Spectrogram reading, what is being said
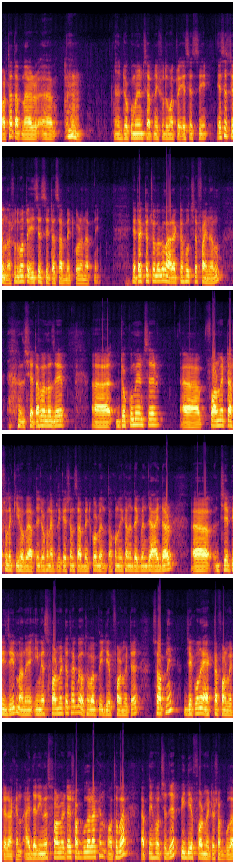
অর্থাৎ আপনার ডকুমেন্টস আপনি শুধুমাত্র এসএসসি এসএসসিও না, শুধুমাত্র এইচএসসিটা সাবমিট করেন আপনি। এটা একটা চলে গেল, আর একটা হচ্ছে ফাইনাল সেটা হলো যে ডকুমেন্টসের ফরম্যাটটা আসলে কি হবে? আপনি যখন অ্যাপ্লিকেশন সাবমিট করবেন, তখন ওইখানে দেখবেন যে আইদার জেপিজি মানে ইমেজ ফরম্যাটে থাকবে অথবা পিডিএফ ফরম্যাটে সো আপনি যে কোনো একটা ফরম্যাটে রাখেন। আইদার ইমেজ ফরম্যাটে সবগুলো রাখেন অথবা আপনি হচ্ছে যে পিডিএফ ফরম্যাটে সবগুলো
